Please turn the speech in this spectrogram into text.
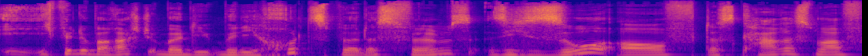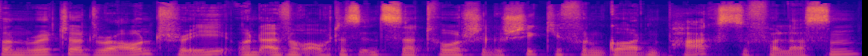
ich bin überrascht über die, über die Chutzpe des Films, sich so auf das Charisma von Richard Roundtree und einfach auch das inszenatorische Geschick hier von Gordon Parks zu verlassen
